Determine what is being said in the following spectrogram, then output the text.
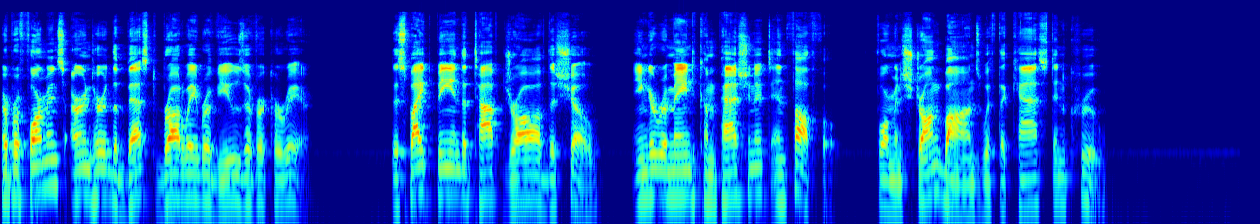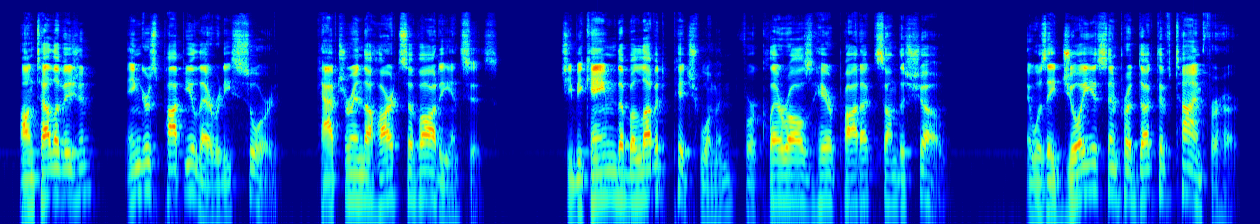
Her performance earned her the best Broadway reviews of her career. Despite being the top draw of the show, Inger remained compassionate and thoughtful, forming strong bonds with the cast and crew. On television, Inger's popularity soared capturing the hearts of audiences. She became the beloved pitchwoman for Clairol's hair products on the show. It was a joyous and productive time for her,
